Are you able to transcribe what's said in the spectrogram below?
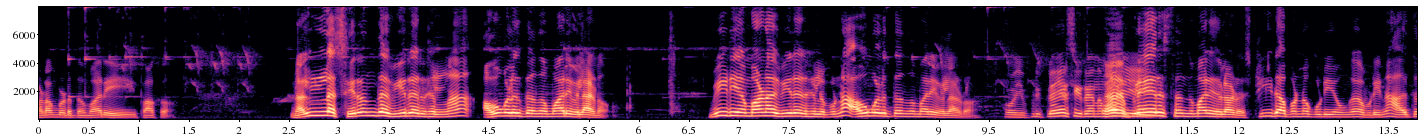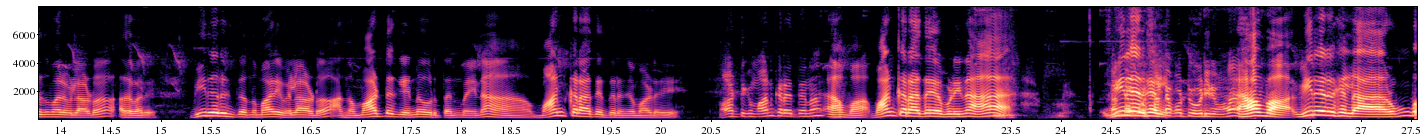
படம் படுத்த மாதிரி பார்க்கும். நல்ல சிறந்த வீரர்கள்னால் அவங்களுக்கு தகுந்த மாதிரி விளையாடும். மீடியமான வீரர்கள் அப்படின்னா அவங்களுக்கு தகுந்த மாதிரி விளையாடும். ஓ இப்படி பிளேயர்ஸுக்கு தகுந்த மாதிரி பிளேயர்ஸ் தகுந்த மாதிரி விளையாடும். ஸ்பீடாக பண்ணக்கூடியவங்க அப்படின்னா அதுக்கு தகுந்த மாதிரி விளையாடும். அது மாதிரி வீரருக்கு தகுந்த மாதிரி விளையாடும். அந்த மாட்டுக்கு என்ன ஒரு தன்மைனா மான்கராத்தே தெரிஞ்ச மாடு. மாட்டுக்கு மான் கரைத்தேனா? ஆமாம் மான்கராத்தே அப்படின்னா வீரர்கள் ஆமாம் வீரர்கள் ரொம்ப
